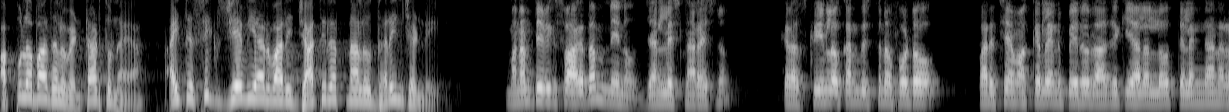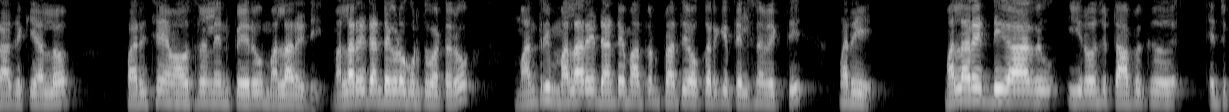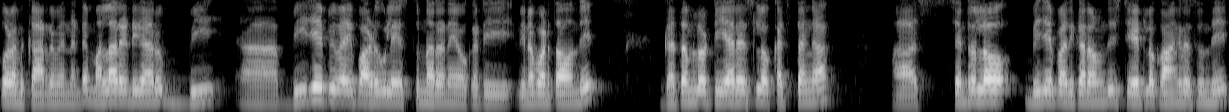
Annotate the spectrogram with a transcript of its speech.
అప్పుల బాధలు వెంటాడుతున్నాయా? అయితే సిక్స్ జేవిఆర్ వారి జాతిరత్నాలు ధరించండి. మనం టీవీకి స్వాగతం. నేను జర్నలిస్ట్ నరేష్ను. ఇక్కడ స్క్రీన్లో కనిపిస్తున్న ఫోటో పరిచయం అక్కర్లేని పేరు రాజకీయాలలో తెలంగాణ రాజకీయాల్లో పరిచయం అవసరం లేని పేరు మల్లారెడ్డి. మల్లారెడ్డి అంటే కూడా గుర్తుపట్టరు. మంత్రి మల్లారెడ్డి అంటే మాత్రం ప్రతి ఒక్కరికి తెలిసిన వ్యక్తి. మరి మల్లారెడ్డి గారు ఈరోజు టాపిక్ ఎంచుకోవడానికి కారణం ఏంటంటే మల్లారెడ్డి గారు బీ బీజేపీ వైపు అడుగులు వేస్తున్నారనే ఒకటి వినబడతా ఉంది. గతంలో టీఆర్ఎస్లో ఖచ్చితంగా సెంట్రల్లో బీజేపీ అధికారం ఉంది స్టేట్లో కాంగ్రెస్ ఉంది.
